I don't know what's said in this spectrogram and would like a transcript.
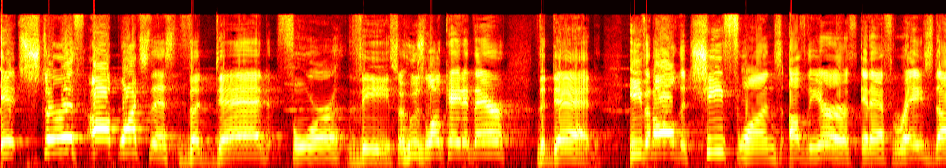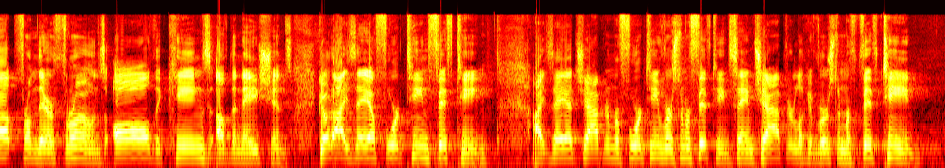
It stirreth up, watch this, the dead for thee. So who's located there? The dead. Even all the chief ones of the earth it hath raised up from their thrones, all the kings of the nations. Go to Isaiah 14, 15. Isaiah chapter number 14, verse number 15. Same chapter, look at verse number 15.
